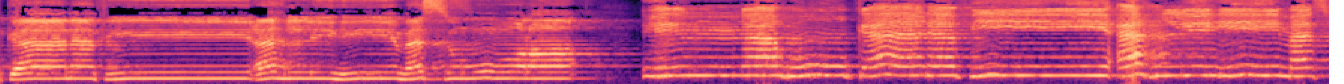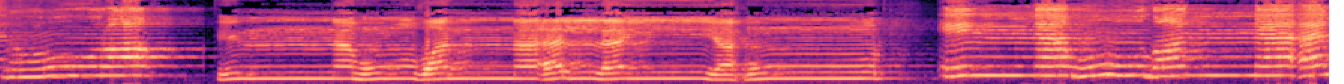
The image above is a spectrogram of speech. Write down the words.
كان في أهله مسرورا. إنه كان في أهله مسرورا. إنه ظن أن لن يحور. إنه ظن أن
